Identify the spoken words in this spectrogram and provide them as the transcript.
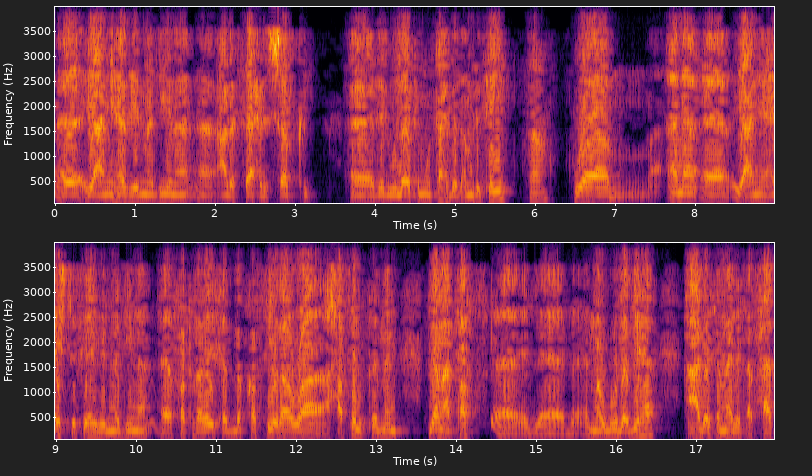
آه، يعني هذه المدينة آه، على الساحل الشرقي للولايات المتحدة الأمريكية. وأنا آه، يعني عشت في هذه المدينة آه، فترة ليست بقصيرة وحصلت من جامعة آه، الموجودة بها على زمالة أبحاث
